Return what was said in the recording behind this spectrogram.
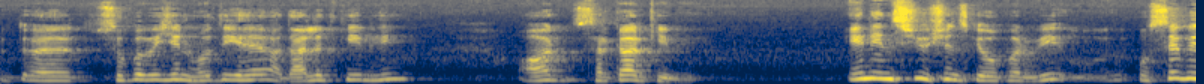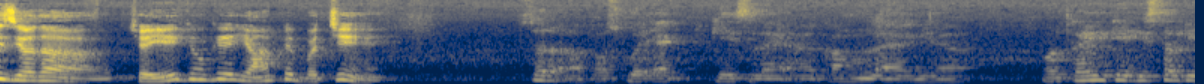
सुपरविजन होती है, अदालत की भी और सरकार की भी इन इंस्टीट्यूशंस के ऊपर भी उससे भी ज़्यादा चाहिए क्योंकि यहाँ पे बच्चे हैं। सर उसको एक्ट केस लाया कानून लाया गया और कहीं कि इस तरह की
